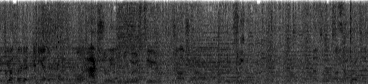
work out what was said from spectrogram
Wilson has actually got Dude, you got third at any other. Well, actually, if you lose to Josh, uh, uh, that's not right. That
